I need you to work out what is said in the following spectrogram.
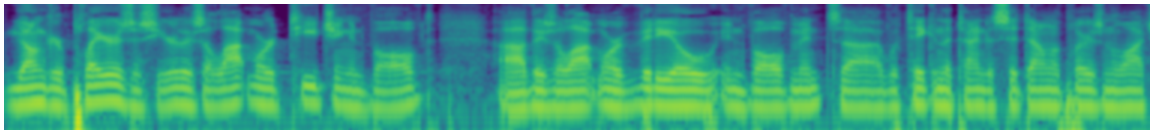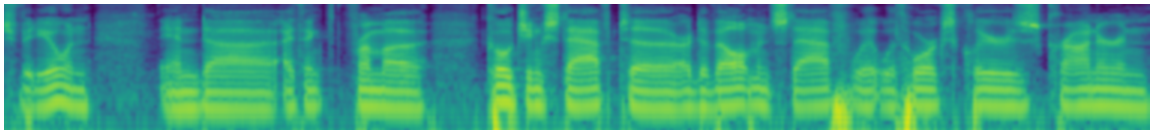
younger players this year. There's a lot more teaching involved. Uh, there's a lot more video involvement uh, with taking the time to sit down with players and watch video. And and uh, I think from a coaching staff to our development staff with, with Horrocks, Clears, Croner, and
